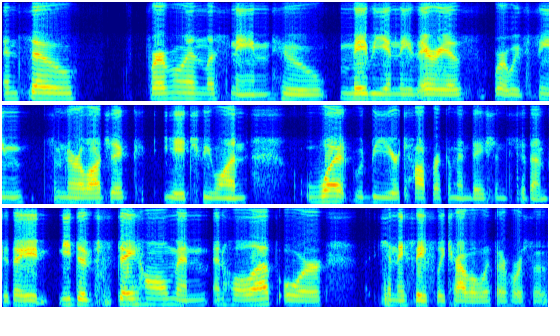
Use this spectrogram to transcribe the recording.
and so for everyone listening who may be in these areas where we've seen some neurologic E EHV1, what would be your top recommendations to them? Do they need to stay home and, and hole up, or can they safely travel with their horses?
